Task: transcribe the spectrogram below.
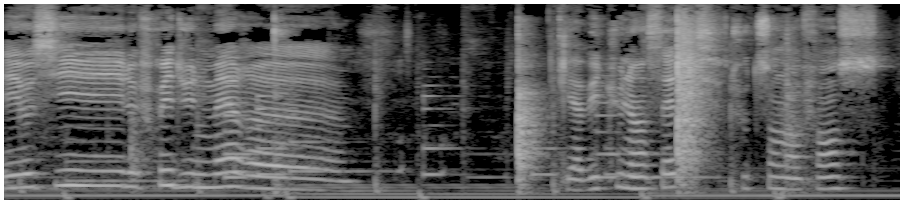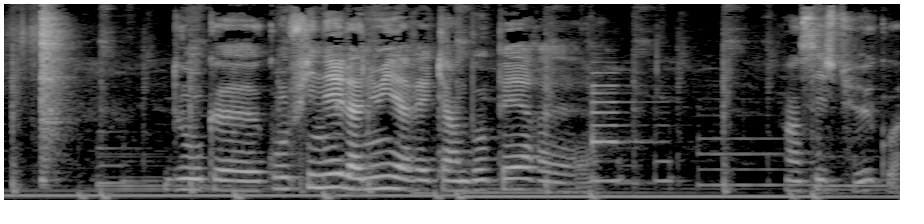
Et aussi le fruit d'une mère euh, qui a vécu l'inceste toute son enfance. Donc confinée la nuit avec un beau-père incestueux quoi.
